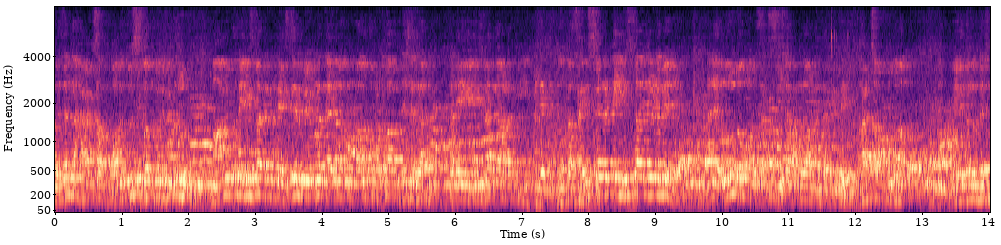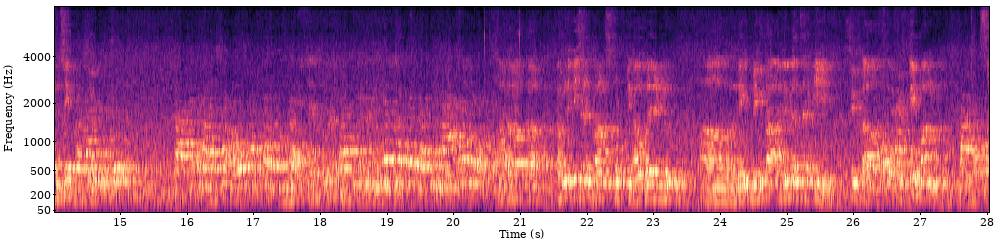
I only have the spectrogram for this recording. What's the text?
నిజంగా హ్యాట్స్ ఆఫ్ వాళ్ళు చూసి కొంతమంది మిత్రులు మా మిత్రులు ఇన్స్పైర్ అయిన నెక్స్ట్ ఇయర్ మేము కూడా జాయిన్ అవ్వడం వాళ్ళతో పాటు కాంపిటీషన్గా. అని ఇన్స్పైర్ కావడానికి అంటే ఒక సైన్స్ ఫేర్ అంటే ఇన్స్పైర్ చేయడమే. అనే రూల్లో సక్సెస్ఫుల్గా రన్ కావడం జరిగింది హ్యాట్స్ ఆఫ్ టు వేదికను ఉద్దేశించి ఆ తర్వాత కమ్యూనికేషన్ అండ్ ట్రాన్స్పోర్ట్కి నలభై రెండు మిగతా అగ్రికల్చర్కి ఫిఫ్టీ వన్. సో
